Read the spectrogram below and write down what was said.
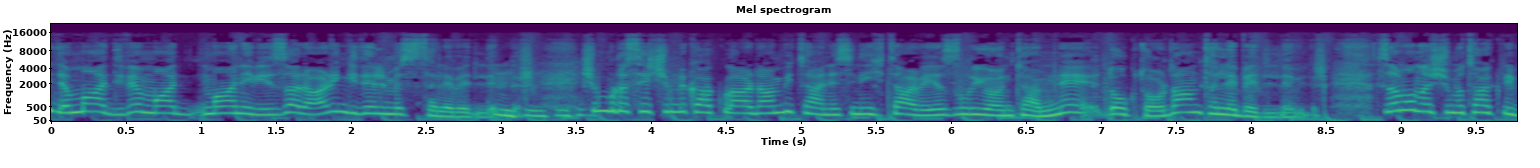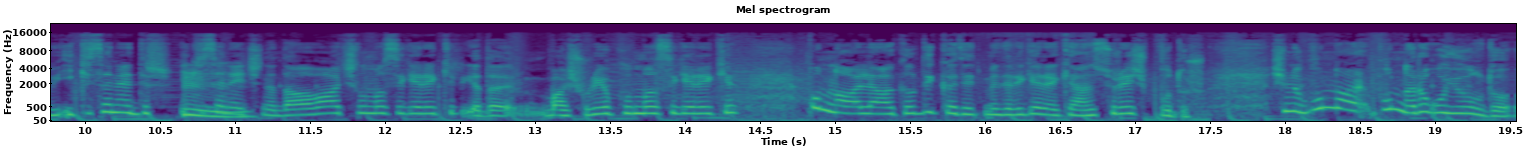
Bir de maddi ve ma- manevi zararın giderilmesi talep edilebilir. Şimdi burada seçimlik haklardan bir tanesini ihtar ve yazılı yöntemle doktordan talep edilebilir. Zaman aşımı takribi iki senedir. İki sene içinde dava açılması gerekir ya da başvuru yapılması gerekir. Bununla alakalı dikkat etmeleri gereken süreç budur. Şimdi bunlar bunlara uyuldu.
